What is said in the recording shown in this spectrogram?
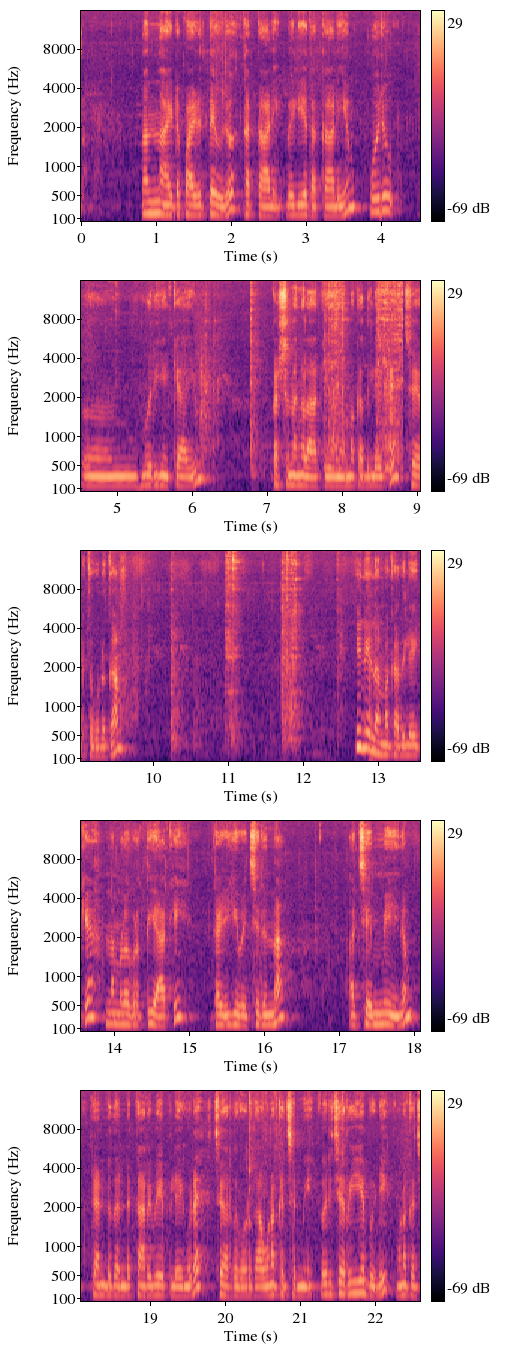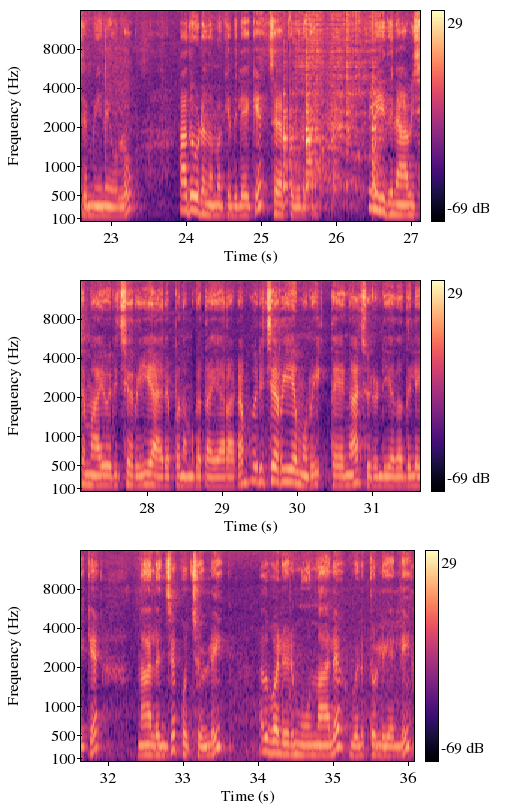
നന്നായിട്ട് പഴുത്ത ഒരു തക്കാളി വലിയ തക്കാളിയും ഒരു മുരിങ്ങയ്ക്കായും കഷ്ണങ്ങളാക്കിയത് നമുക്കതിലേക്ക് ചേർത്ത് കൊടുക്കാം. ഇനി നമുക്കതിലേക്ക് നമ്മൾ വൃത്തിയാക്കി കഴുകി വെച്ചിരുന്ന ആ ചെമ്മീനും രണ്ട് തണ്ട് കറിവേപ്പിലയും കൂടെ ചേർത്ത് കൊടുക്കുക ഉണക്ക ചെമ്മീൻ ഒരു ചെറിയ പിടി ഉണക്ക ചെമ്മീനേ ഉള്ളൂ. അതുകൂടെ നമുക്കിതിലേക്ക് ചേർത്ത് കൊടുക്കാം. ഇനി ഇതിനാവശ്യമായ ഒരു ചെറിയ അരപ്പ് നമുക്ക് തയ്യാറാക്കാം. ഒരു ചെറിയ മുറി തേങ്ങ ചുരുണ്ടിയത് അതിലേക്ക് നാലഞ്ച് കൊച്ചുള്ളി അതുപോലെ ഒരു മൂന്നാൽ വെളുത്തുള്ളി അല്ലി.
